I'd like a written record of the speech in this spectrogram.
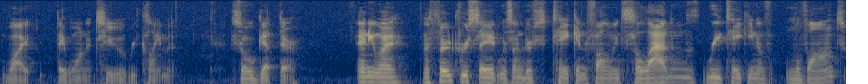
why they wanted to reclaim it. So we'll get there. Anyway, the Third Crusade was undertaken following Saladin's retaking of Levant,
